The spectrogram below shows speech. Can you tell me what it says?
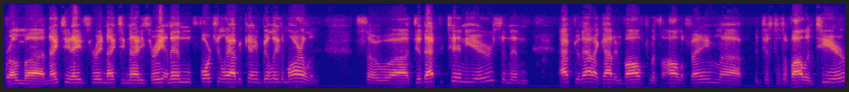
from 1983 uh, 1993, and then fortunately I became Billy the Marlin. So uh, did that for 10 years, and then after that, I got involved with the Hall of Fame uh, just as a volunteer.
